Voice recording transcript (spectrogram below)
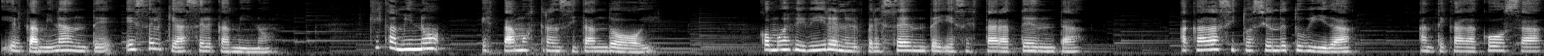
Y el caminante es el que hace el camino. ¿Qué camino estamos transitando hoy? ¿Cómo es vivir en el presente y es estar atenta a cada situación de tu vida, ante cada cosa,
